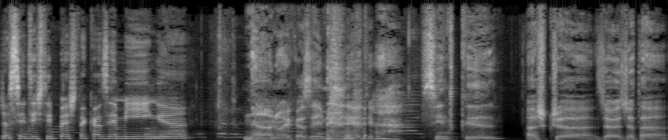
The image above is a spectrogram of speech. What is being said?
Já sentiste tipo, esta casa é minha? Não, não é casa é minha. É tipo, sinto que acho que já já já está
